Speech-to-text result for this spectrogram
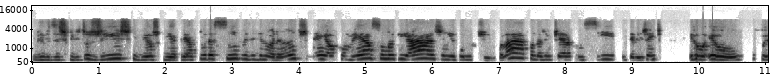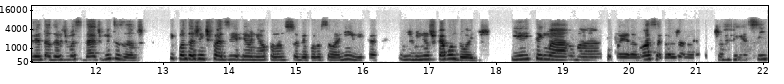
O livro dos Espíritos diz que Deus cria a criatura simples e ignorante, né? e ela começa uma viagem evolutiva. Lá, quando a gente era princípio, inteligente, eu, eu fui orientadora de uma cidade muitos anos, e quando a gente fazia reunião falando sobre evolução anímica, os meninos ficavam doidos. E aí tem uma, uma companheira nossa, agora já não é jovem assim,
